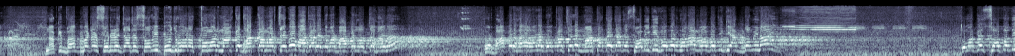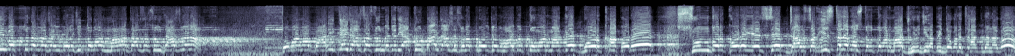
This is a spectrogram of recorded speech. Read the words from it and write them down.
নাকি বাব্বাটার শরীরে যা আছে সবই পুজ ভরা, তোমার মাকে ধাক্কা মারছে গো বাজারে, তোমার বাপের লজ্জা হয় না? তোর বাপের হয় হয় না বোকা ছেলে, মাথাতে যা আছে সবই কি গোবর ভরা মগজি কি একদমই নয় তোমাকে শতদিন বক্তব্যের মাঝে আমি বলেছি, তোমার মা জালসা শুনতে আসবে না। তোমার মা বাড়িতেই জালসা শুনবে, যদি এতটাই জালসা শোনা প্রয়োজন হয়, তো তোমার মাকে বোরখা পরে সুন্দর করে এসে জালসার স্থানে বসতে তোমার মা ঝুড়ি জিলাপির দোকানে থাকবে না গো।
